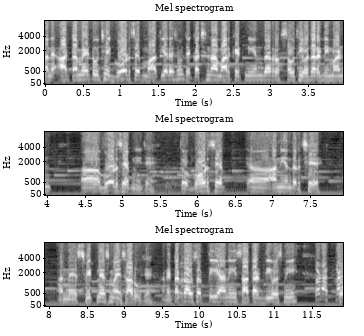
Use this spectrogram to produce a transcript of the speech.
અને આ ટમેટું છે ગોળ શેપમાં. અત્યારે શું છે કચ્છના માર્કેટની અંદર સૌથી વધારે ડિમાન્ડ ગોળ શેપની છે. તો ગોળ શેપ આની અંદર છે અને સ્વીટનેસમાં સારું છે. અને ટકાઉ શક્તિ આની સાત આઠ દિવસની કડક તો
